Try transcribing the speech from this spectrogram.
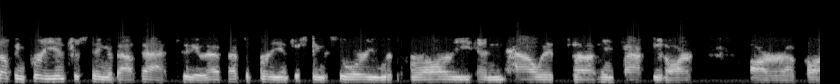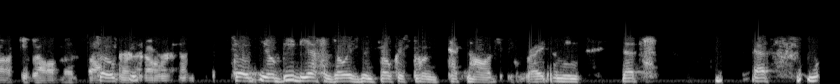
something pretty interesting about that too. That that's a pretty interesting story with Ferrari and how it uh, impacted our our uh, product development. So I'll turn it over to him. So, you know, BBS has always been focused on technology, right? I mean, that's, that's, you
